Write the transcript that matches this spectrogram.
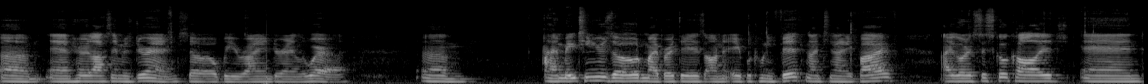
Um, and her last name is Duran, so it'll be Ryan Duran Luera. Um, I'm 18 years old. My birthday is on April 25th, 1995. I go to Cisco College, and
